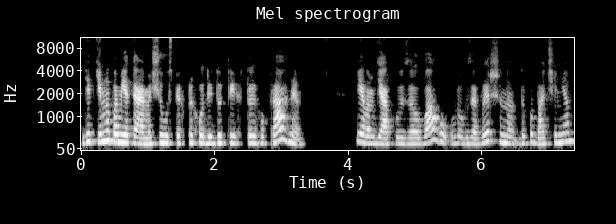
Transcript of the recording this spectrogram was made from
Дітки, ми пам'ятаємо, що успіх приходить до тих, хто його прагне. Я вам дякую за увагу. Урок завершено. До побачення.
